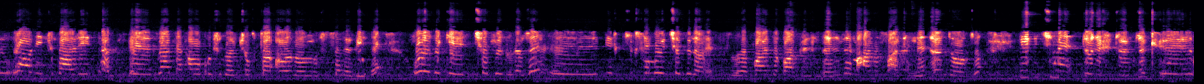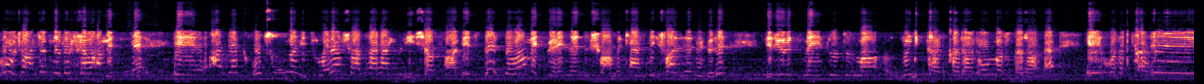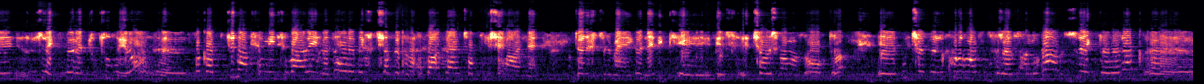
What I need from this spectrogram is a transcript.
o an itibariyle e, zaten hava koşulları çok daha ağır olması sebebiyle oradaki çadırları e, bir küçük sembol çadır olarak Vardabağ bölümleri ve mahalle sakinlerinin önde olduğu bir biçime dönüştürdük. E, orada ancak nöbet devam etti. E, ancak 30'undan itibaren şu an herhangi bir inşaat faaliyeti de devam etmiyor. Ellerinde şu anda kendi ifadelerine göre bir yürütmeyi durdurmanın iptal kararı olmasına rağmen e, orada e, sürekli böyle tutuluyor. E, fakat dün akşam itibarıyla da oradaki çadırları bazen toplu şey haline dönüştürmeye yönelik e, bir çalışmamız oldu. E, bu çadırın kurulması sırasında sürekli olarak e,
